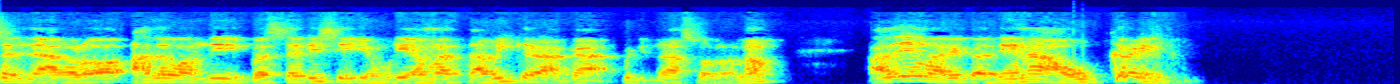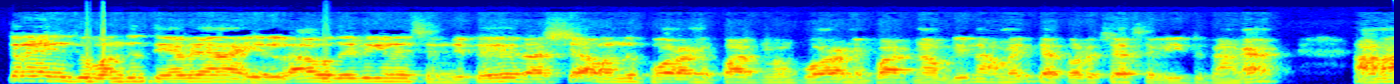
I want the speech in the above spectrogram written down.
செஞ்சாங்களோ அதை வந்து இப்ப சரி செய்ய முடியாம தவிக்கிறாங்க அப்படின்னு தான் சொல்லணும். அதே மாதிரி பாத்தீங்கன்னா உக்ரைன். உக்ரைனுக்கு வந்து தேவையான எல்லா உதவிகளையும் செஞ்சுட்டு ரஷ்யா வந்து போரா நிப்பாட்டணும் போரா நிப்பாட்டணும் அப்படின்னு அமெரிக்கா தொடர்ச்சியா சொல்லிட்டு இருக்காங்க. ஆனா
